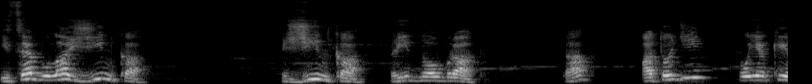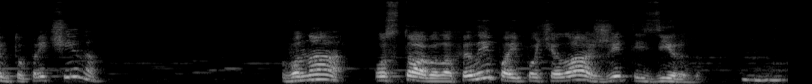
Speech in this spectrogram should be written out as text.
І це була жінка, жінка рідного брата. Так? А тоді, по яким-то причинам, вона оставила Филипа і почала жити з Іродом. Мгм.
